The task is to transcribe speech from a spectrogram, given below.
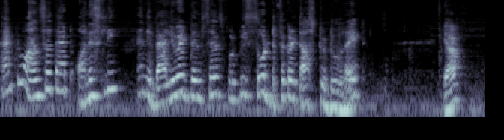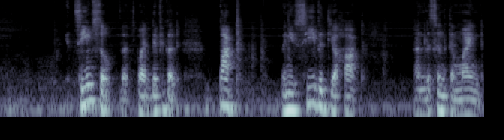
And to answer that honestly and evaluate themselves would be so difficult task to do, right? Yeah, it seems so. That's quite difficult. But when you see with your heart and listen with your mind,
